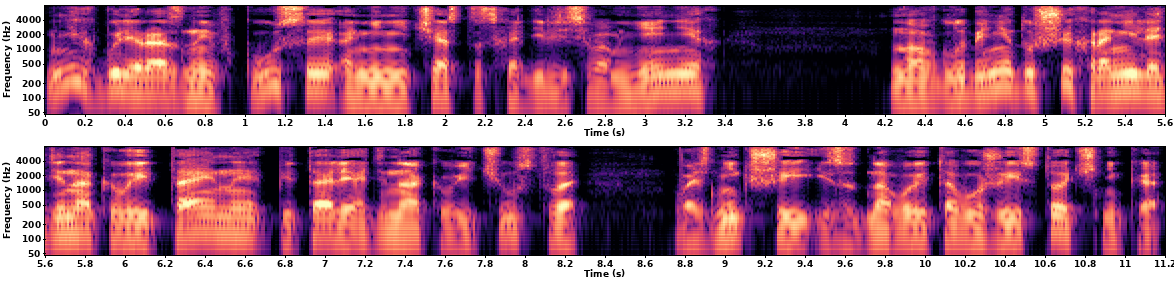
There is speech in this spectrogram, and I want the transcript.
У них были разные вкусы, они не часто сходились во мнениях, но в глубине души хранили одинаковые тайны, питали одинаковые чувства, возникшие из одного и того же источника.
